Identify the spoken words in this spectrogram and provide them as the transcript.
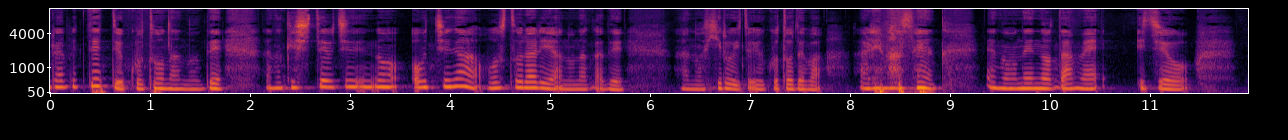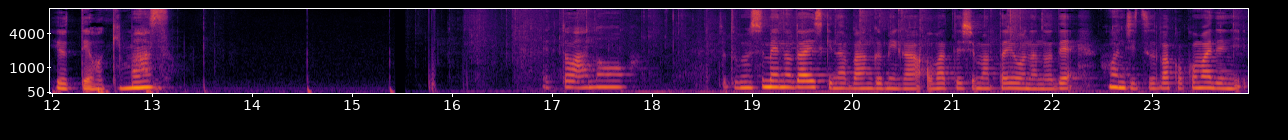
べてっていうことなのであの決してうちのお家がオーストラリアの中であの広いということではありません。あの、念のため、一応言っておきます。えっと、あの、ちょっと娘の大好きな番組が終わってしまったようなので、本日はここまでに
